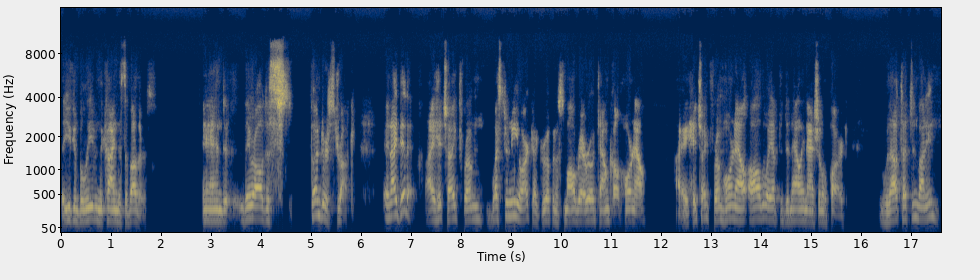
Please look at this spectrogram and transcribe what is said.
that you can believe in the kindness of others. And they were all just thunderstruck. And I did it. I hitchhiked from Western New York. I grew up in a small railroad town called Hornell. I hitchhiked from Hornell all the way up to Denali National Park without touching money.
